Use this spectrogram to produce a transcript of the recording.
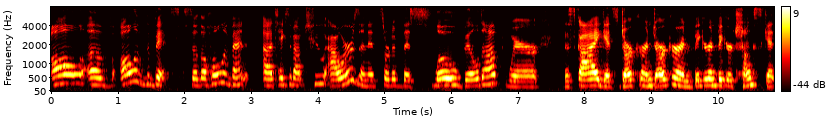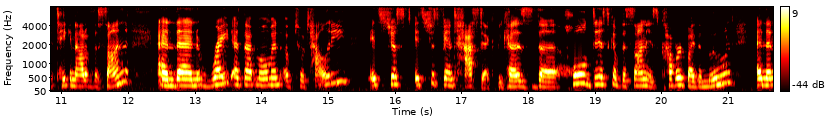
all of all of the bits. So the whole event uh, takes about two hours, and it's sort of this slow build up where the sky gets darker and darker, and bigger and bigger chunks get taken out of the sun, and then right at that moment of totality. It's just it's just fantastic because the whole disk of the sun is covered by the moon and then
